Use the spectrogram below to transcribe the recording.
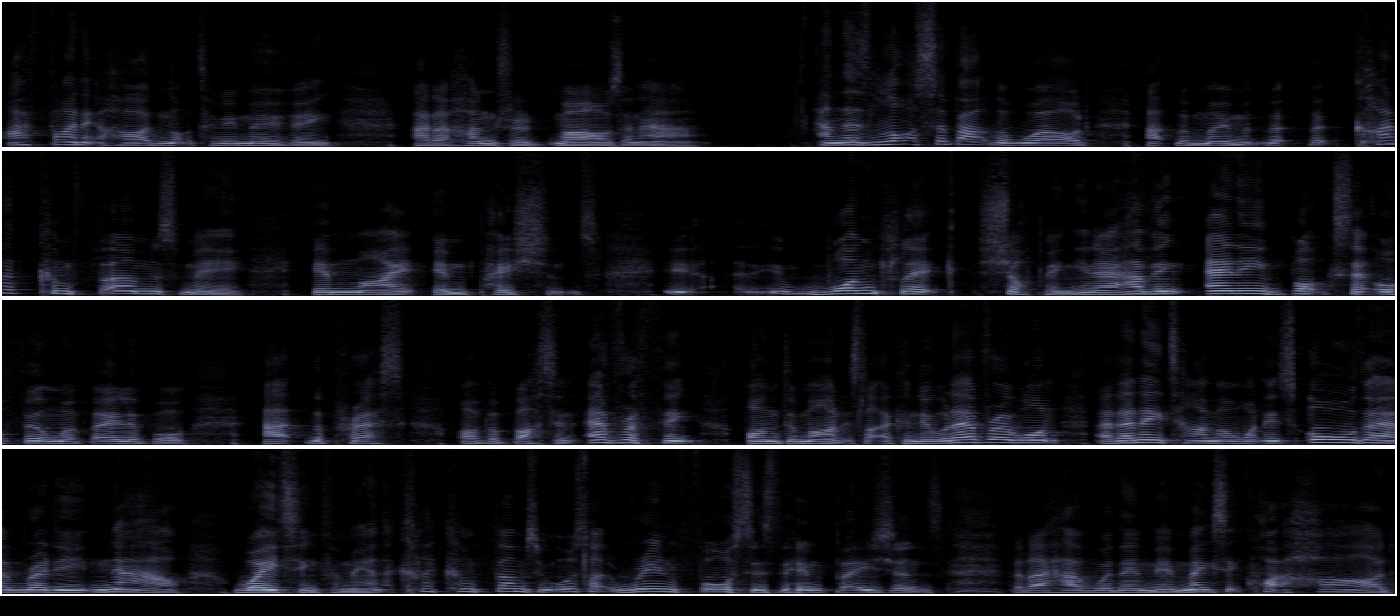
I find it hard not to be moving at 100 miles an hour. And there's lots about the world at the moment that, that kind of confirms me in my impatience. One click shopping, you know, having any box set or film available at the press of a button, everything on demand. It's like I can do whatever I want at any time I want. It's all there ready now, waiting for me. And that kind of confirms me, almost like reinforces the impatience that I have within me. It makes it quite hard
